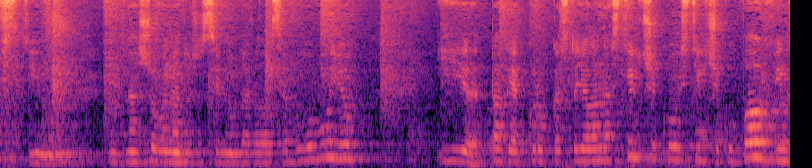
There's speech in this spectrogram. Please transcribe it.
в стіну. На що вона дуже сильно вдарилася головою. І так як коробка стояла на стільчику, стільчик упав, він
